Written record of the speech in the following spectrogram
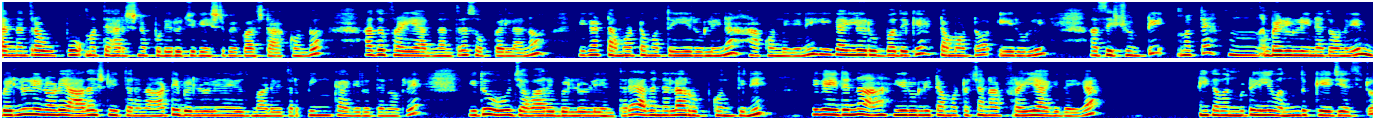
ಆದ ನಂತರ ಉಪ್ಪು ಮತ್ತು ಅರಿಶಿನ ಪುಡಿ ರುಚಿಗೆ ಎಷ್ಟು ಬೇಕೋ ಅಷ್ಟು ಹಾಕ್ಕೊಂಡು ಅದು ಫ್ರೈ ಆದ ನಂತರ ಸೊಪ್ಪೆಲ್ಲನೂ ಈಗ ಟೊಮೊಟೊ ಮತ್ತು ಈರುಳ್ಳಿನ ಹಾಕ್ಕೊಂಡಿದ್ದೀನಿ ಈಗ ಇಲ್ಲಿ ರುಬ್ಬೋದಕ್ಕೆ ಟೊಮೊಟೊ, ಈರುಳ್ಳಿ, ಹಸಿ ಶುಂಠಿ ಮತ್ತು ಬೆಳ್ಳುಳ್ಳಿನ ತೊಗೊಂಡಿದ್ದೀನಿ. ಬೆಳ್ಳುಳ್ಳಿ ನೋಡಿ ಆದಷ್ಟು ಈ ಥರ ನಾಟಿ ಬೆಳ್ಳುಳ್ಳಿನ ಯೂಸ್ ಮಾಡಿ ಈ ಥರ ಪಿಂಕ್ ಆಗಿರುತ್ತೆ ನೋಡಿರಿ. ಇದು ಜವಾರಿ ಬೆಳ್ಳುಳ್ಳಿ ಅಂತಾರೆ. ಅದನ್ನೆಲ್ಲ ರುಬ್ಕೊತೀನಿ. ಈಗ ಇದನ್ನು ಈರುಳ್ಳಿ ಟೊಮೊಟೊ ಚೆನ್ನಾಗಿ ಫ್ರೈ ಆಗಿದೆ ಈಗ. ಈಗ ಬಂದ್ಬಿಟ್ಟು ಇಲ್ಲಿ ಒಂದು ಕೆ ಜಿಯಷ್ಟು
